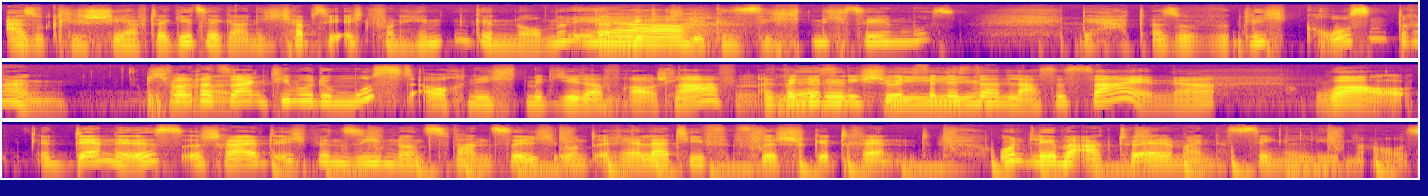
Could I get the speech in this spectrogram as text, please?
also klischeehafter geht's ja gar nicht. Ich habe sie echt von hinten genommen, Ja. damit ich ihr Gesicht nicht sehen muss. Der hat also wirklich großen Drang. Ich wollte gerade sagen, Timo, du musst auch nicht mit jeder Frau schlafen. Also wenn Let du sie nicht schön be. findest, dann lass es sein, ja. Wow. Dennis schreibt, ich bin 27 und relativ frisch getrennt und lebe aktuell mein Single-Leben aus.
